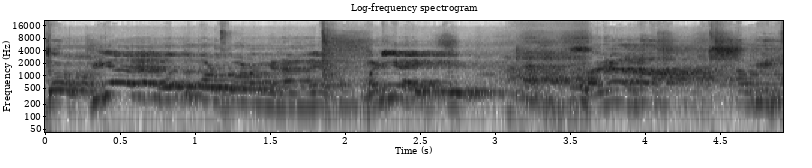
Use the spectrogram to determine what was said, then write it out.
பிள்ளையாருக்கு ஓட்டு போட போனோங்க நாங்க மணி ஆயிடுச்சு. அதனால தான் அப்படின்னு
